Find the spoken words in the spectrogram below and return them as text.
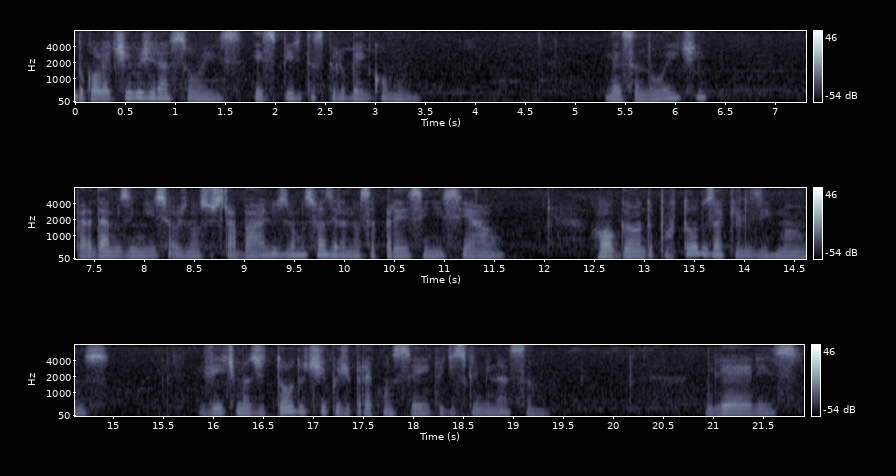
do Coletivo Girações Espíritas pelo Bem Comum. Nessa noite, para darmos início aos nossos trabalhos, vamos fazer a nossa prece inicial, rogando por todos aqueles irmãos vítimas de todo tipo de preconceito e discriminação. Mulheres,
